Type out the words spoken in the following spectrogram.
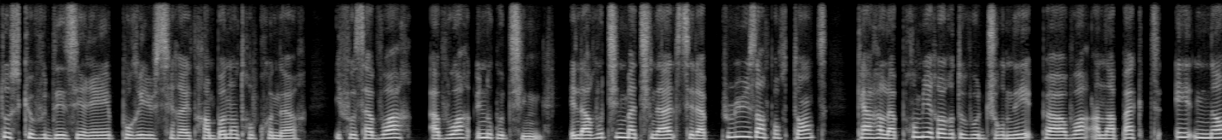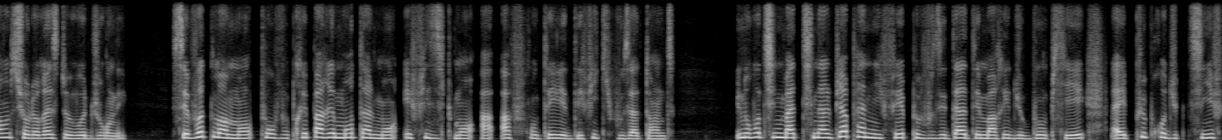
tout ce que vous désirez, pour réussir à être un bon entrepreneur, il faut savoir avoir une routine. Et la routine matinale, c'est la plus importante car la première heure de votre journée peut avoir un impact énorme sur le reste de votre journée. C'est votre moment pour vous préparer mentalement et physiquement à affronter les défis qui vous attendent. Une routine matinale bien planifiée peut vous aider à démarrer du bon pied, à être plus productif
